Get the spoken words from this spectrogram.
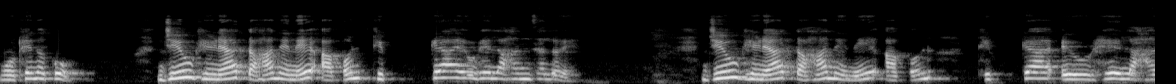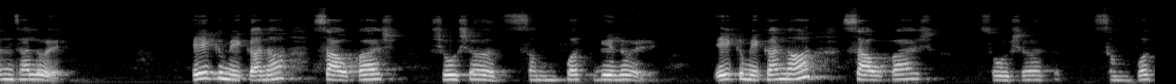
मोठे नको. जीव घेण्या तहानेने आपण ठिपक्या एवढे लहान झालोय. जीव घेण्या तहानेने आपण ठिपक्या एवढे लहान झालोय. एकमेकांना सावकाश शोषत संपत गेलोय. एकमेकांना सावकाश शोषत संपत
